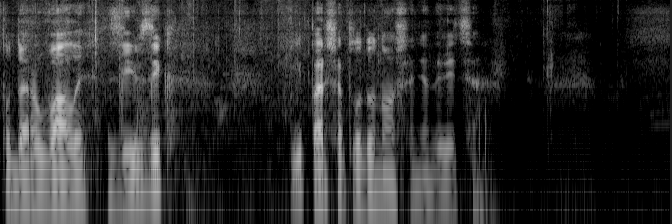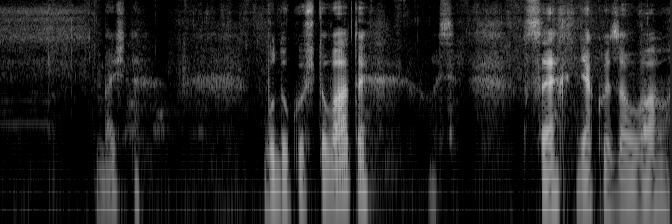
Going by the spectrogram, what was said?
подарували зівзік і перше плодоношення, дивіться. Бачите? Буду куштувати. Ось. Все, дякую за увагу.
